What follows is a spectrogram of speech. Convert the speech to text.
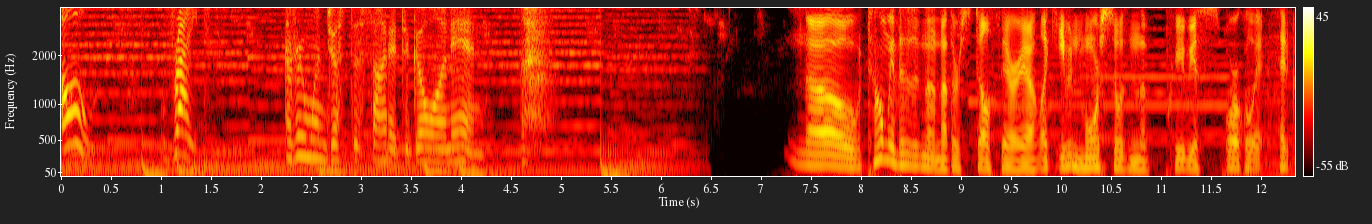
Oh, right. everyone just decided to go on in. No, tell me this isn't another stealth area, like even more so than the previous Oracle head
